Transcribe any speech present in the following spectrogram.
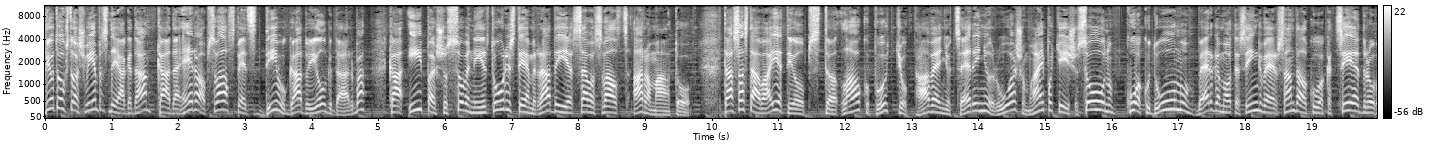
2011. gadā kāda Eiropas valsts pēc divu gadu ilga darba, kā īpašu suvenīru turistiem, radīja savas valsts aromātu. Tā sastāvā ietilpst lauku puķu, aveņu, ceriņu, rožu, maipuķīšu, sūnu, koku dūmu, bergamotes, ingvēru, sandalkoka, ciedru,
